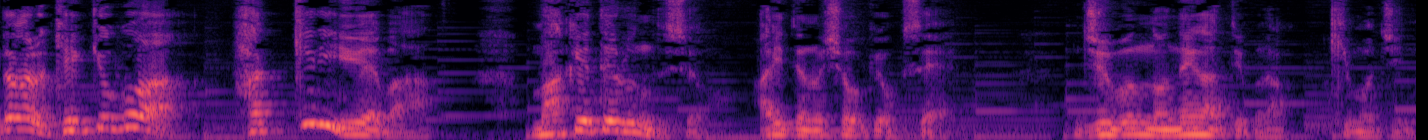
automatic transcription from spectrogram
だから結局は、はっきり言えば、負けてるんですよ。相手の消極性。自分のネガティブな気持ちに。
